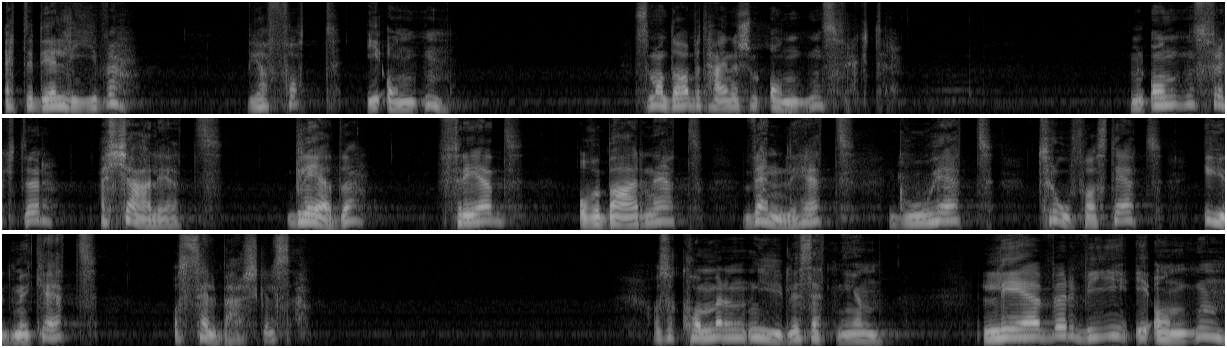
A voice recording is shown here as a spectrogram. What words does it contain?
etter det livet vi har fått i Ånden. Som han da betegner som Åndens frukter. Men Åndens frukter er kjærlighet, glede, fred, overbærenhet, vennlighet, godhet, trofasthet, ydmykhet og selvbeherskelse. Og så kommer den nydelige setningen Lever vi i Ånden,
